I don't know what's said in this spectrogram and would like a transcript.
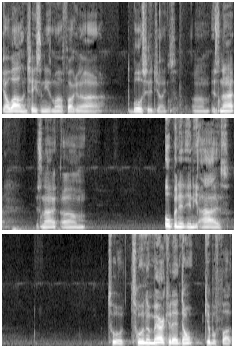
y'all wilding chasing these motherfucking, uh, the bullshit joints. Um, it's not, it's not, um, opening any eyes to a, to an America that don't give a fuck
